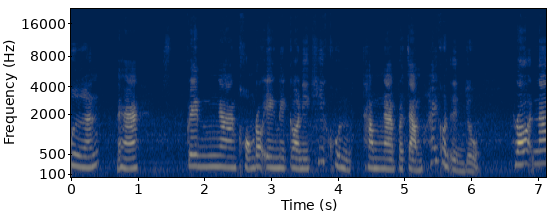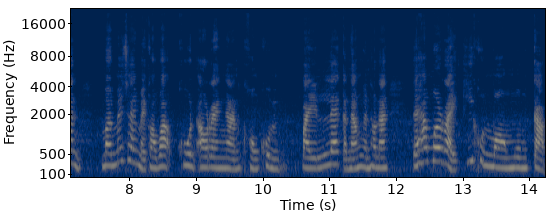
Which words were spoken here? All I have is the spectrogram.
มือนนะคะเป็นงานของเราเองในกรณีที่คุณทำงานประจำให้คนอื่นอยู่ เพราะนั่นมันไม่ใช่หมายความว่าคุณเอาแรงงานของคุณไปแลกกับน้ำเงินเท่านั้น แต่ถ้าเมื่อไหร่ที่คุณมองมุมกลับ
